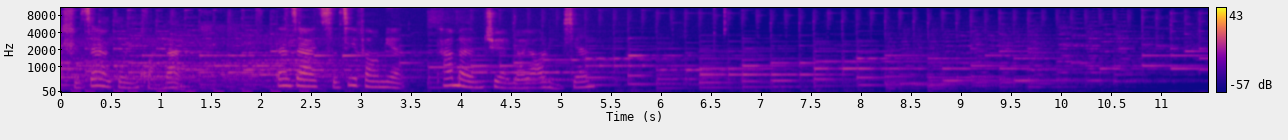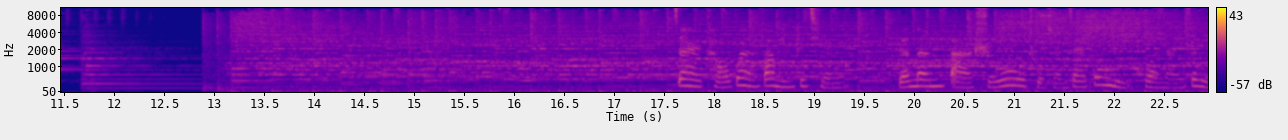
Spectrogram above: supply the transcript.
实在过于缓慢。但在瓷器方面，他们却遥遥领先。在陶罐发明之前。人们把食物储存在洞里或篮子里，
